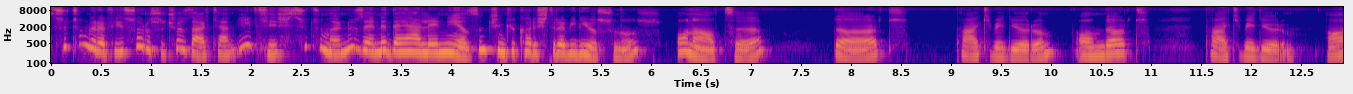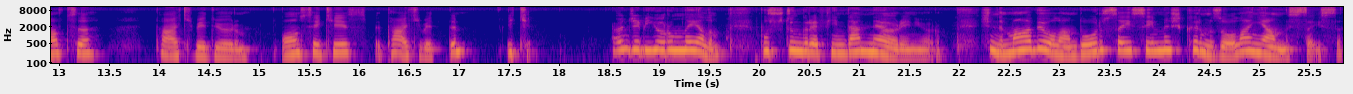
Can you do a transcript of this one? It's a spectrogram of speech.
Sütun grafiği sorusu çözerken ilk iş sütunların üzerine değerlerini yazın. Çünkü karıştırabiliyorsunuz. 16, 4, takip ediyorum. 14, takip ediyorum. 6, takip ediyorum. 18 ve takip ettim. 2. Önce bir yorumlayalım. Bu sütun grafiğinden ne öğreniyorum? Şimdi mavi olan doğru sayısıymış, kırmızı olan yanlış sayısı.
